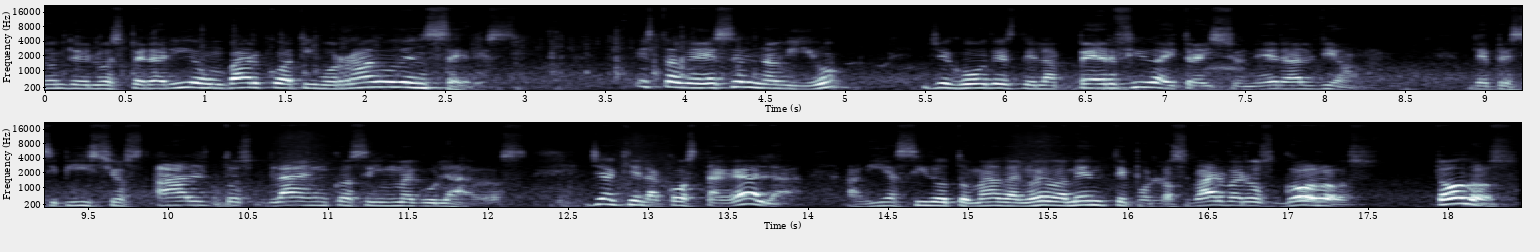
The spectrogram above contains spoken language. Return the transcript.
donde lo esperaría un barco atiborrado de enseres. Esta vez el navío llegó desde la pérfida y traicionera Albión, de precipicios altos, blancos e inmaculados, ya que la costa gala había sido tomada nuevamente por los bárbaros godos, todos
